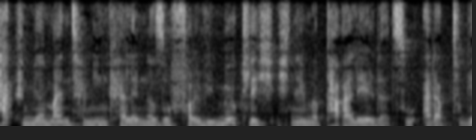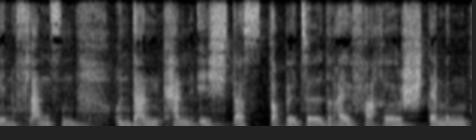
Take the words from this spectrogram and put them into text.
packe mir meinen Terminkalender so voll wie möglich. Ich nehme parallel dazu adaptogene Pflanzen und dann kann ich das doppelte, dreifache stemmen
